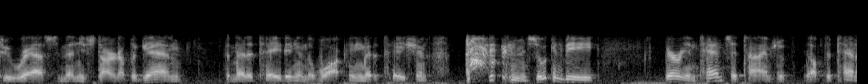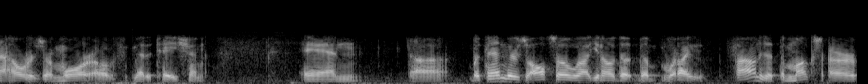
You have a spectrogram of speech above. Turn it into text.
To rest, and then you start up again, the meditating and the walking meditation. so it can be very intense at times, with up to ten hours or more of meditation. And uh, but then there's also uh, you know the the what I found is that the monks are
